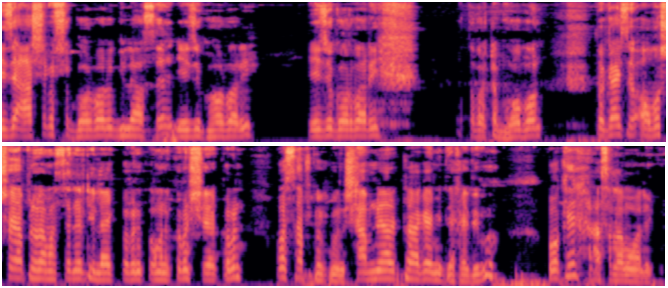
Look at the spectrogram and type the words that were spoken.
এই যে আশেপাশে ঘরবাড়িগুলো আছে, এই যে ঘরবাড়ি, এই যে ঘরবাড়ি, তারপর একটা ভবন। তো গাইজ অবশ্যই আপনারা আমার চ্যানেলটি লাইক করবেন কমেন্ট করবেন শেয়ার করবেন। ও সাবস্ক্রাইব করুন। সামনে আরেকটা আগে আমি দেখাই দেবো। ওকে আসসালামু আলাইকুম।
